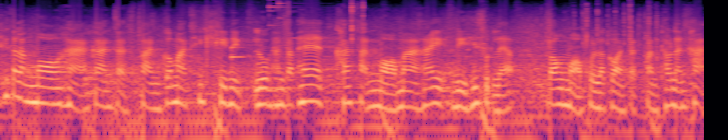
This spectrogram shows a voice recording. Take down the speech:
ที่กำลังมองหาการจัดฟันก็มาที่คลินิกรวมทันตแพทย์คัดสรรหมอมาให้ดีที่สุดแล้ว ต้องหมอพลกรจัดฟันเท่านั้นค่ะ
